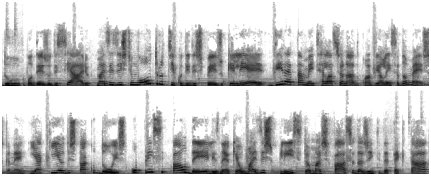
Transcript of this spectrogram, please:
do poder judiciário. Mas existe um outro tipo de despejo que ele é diretamente relacionado com a violência doméstica, né? E aqui eu destaco dois. O principal deles, né, que é o mais explícito, é o mais fácil da gente detectar,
